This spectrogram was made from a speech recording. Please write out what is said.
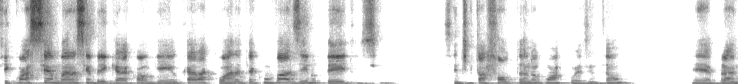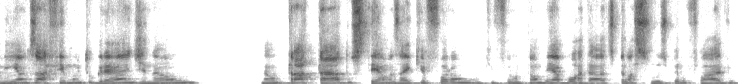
fica uma semana sem brigar com alguém o cara acorda até com vazio no peito, assim, sente que está faltando alguma coisa. Então, é, para mim é um desafio muito grande não não tratar dos temas aí que foram que foram tão bem abordados pela Suzy, pelo Flávio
